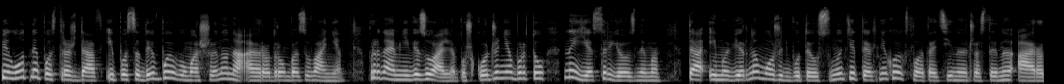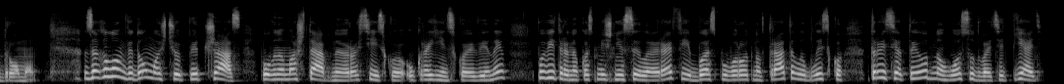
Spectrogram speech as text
пілот не постраждав і посадив бойову машину на аеродром базування. Принаймні, візуальне пошкодження борту не є серйозними та імовірно можуть бути усунуті техніко-експлуатаційною частиною аеродрому. Загалом відомо, що під час повномасштабної російсько-української війни повітряно-космічні сили РФ безповоротно втратили близько 31 Су-25.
